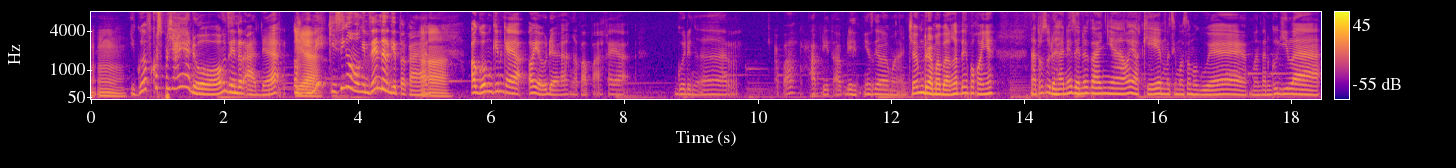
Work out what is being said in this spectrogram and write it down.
Mm-mm. Ya gue of course percaya dong Zender ada. Lah Iya. ini Kisi ngomongin Zender gitu kan. Ah-ah. Oh gue mungkin kayak oh ya udah nggak apa-apa kayak gue denger apa update update nya segala macam drama banget deh pokoknya. Nah terus udahannya Zender tanya lo yakin masih mau sama gue mantan gue gila.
